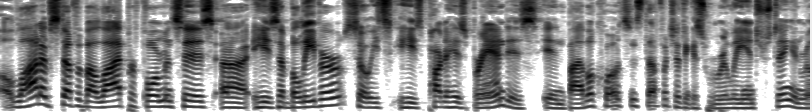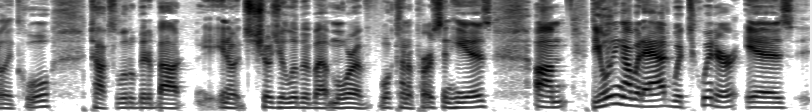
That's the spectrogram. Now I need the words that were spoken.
a lot of stuff about live performances. Uh, he's a believer, so he's he's part of his brand is in Bible quotes and stuff, which I think is really interesting and really cool. Talks a little bit about you know it shows you a little bit about more of what kind of person he is. Um, the only thing I would add with Twitter is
